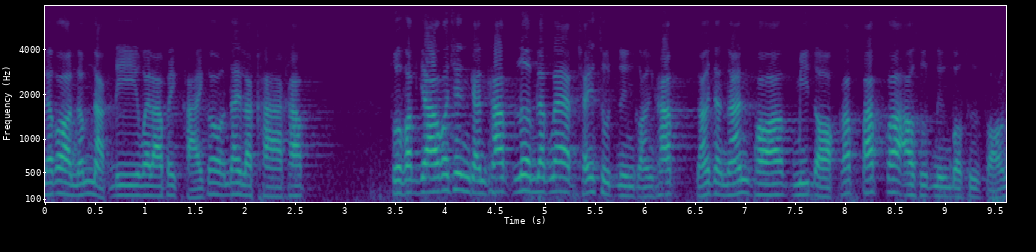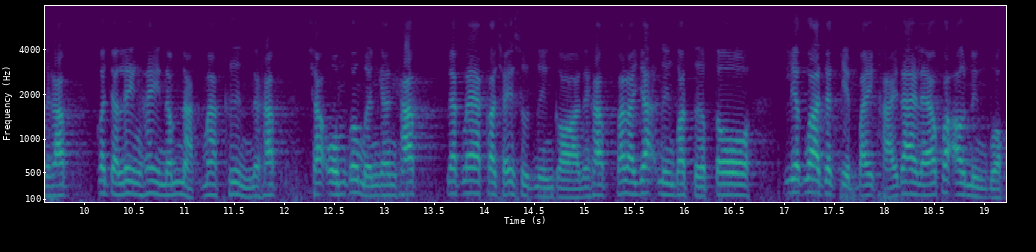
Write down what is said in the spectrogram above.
แล้วก็น้ำหนักดีเวลาไปขายก็ได้ราคาครับ ถั่วฝักยาวก็เช่นกันครับ เริ่มแรก ๆ ใช้สูตรหนึ่งก่อนครับ หลังจากนั้นพอมีดอกครับปั๊บก็เอาสูตรหนึ่งบวกสูตรสองนะครับ ก็จะเร่งให้น้ำหนักมากขึ้นนะครับชะอมก็เหมือนกันครับ แรก ๆ ก็ใช้สูตรหนึ่งก่อนนะครับระยะหนึ่งพอเติบโต เรียกว่าจะเก็บใบขายได้แล้วก็เอา1บวก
